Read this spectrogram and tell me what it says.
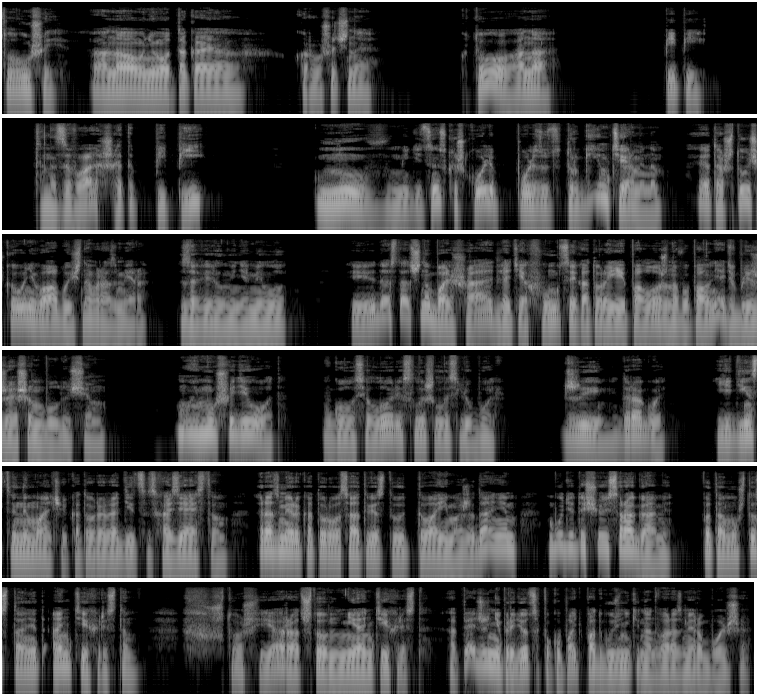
Слушай, она у него такая крошечная. Кто она? Пипи. Ты называешь это пипи? Ну, в медицинской школе пользуются другим термином. Эта штучка у него обычного размера, заверил меня Мило. И достаточно большая для тех функций, которые ей положено выполнять в ближайшем будущем. Мой муж идиот. В голосе Лори слышалась любовь. Джимми, дорогой, единственный мальчик, который родится с хозяйством, размеры которого соответствуют твоим ожиданиям, будет еще и с рогами, потому что станет антихристом. Что ж, я рад, что он не антихрист. Опять же, не придется покупать подгузники на два размера больше.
